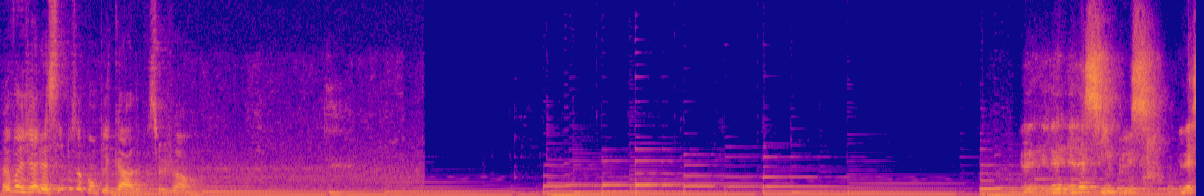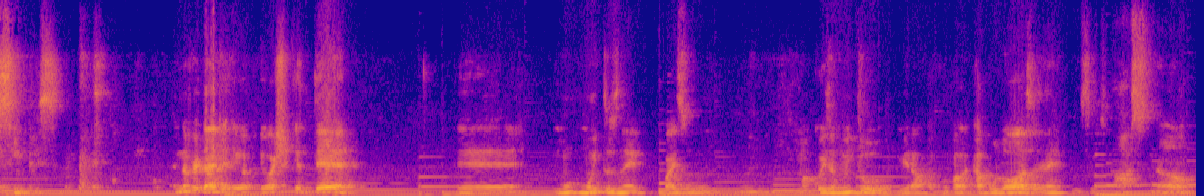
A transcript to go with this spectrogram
O evangelho é simples ou complicado, professor João? Ele, é, ele, é simples. Ele é simples. Na verdade, eu, eu acho que até é, muitos, né, faz um, uma coisa muito, como fala, cabulosa, né? Assim, Nossa, não,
